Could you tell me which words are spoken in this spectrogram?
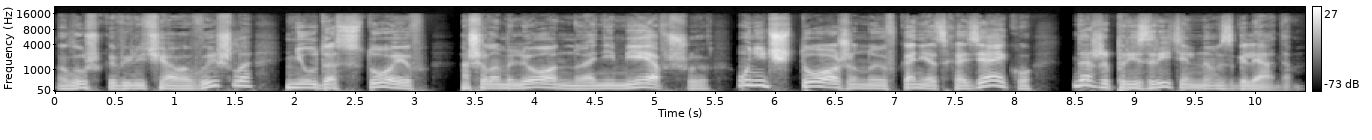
Лушка величаво вышла, не удостоив ошеломленную, онемевшую, уничтоженную в конец хозяйку даже презрительным взглядом.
